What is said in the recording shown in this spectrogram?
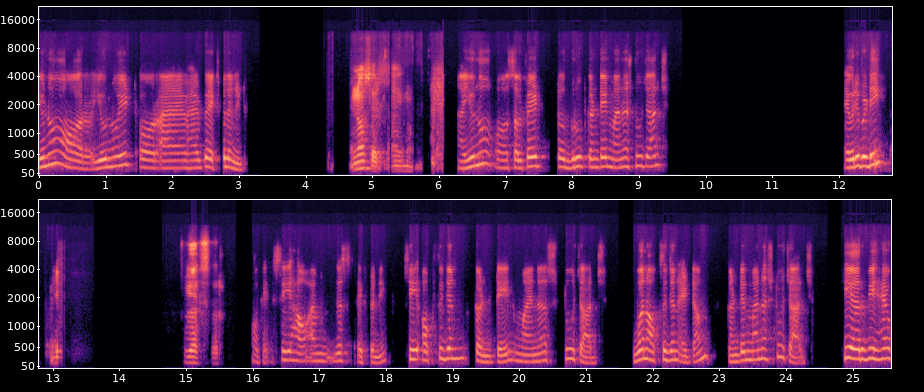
you know or you know it or i have to explain it No, sir. I know. Uh, you know uh, sulfate group contain minus 2 charge everybody Yes, sir. okay see how i'm just explaining see oxygen contain minus 2 charge one oxygen atom contain minus 2 charge here we have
